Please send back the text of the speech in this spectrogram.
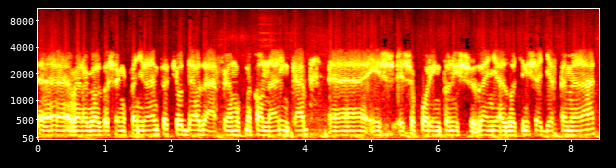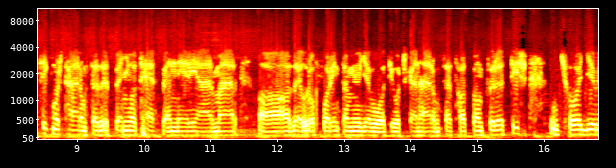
eh, mert a gazdaságnak annyira nem tesz jót, de az árfolyamoknak annál inkább, eh, és, és a forinton is, lengyel zlotyin is egyértelműen látszik. Most 358-70-nél jár már az euróforint, ami ugye volt jócskán 360 fölött is, úgyhogy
